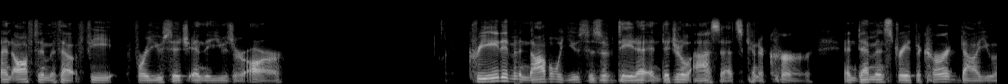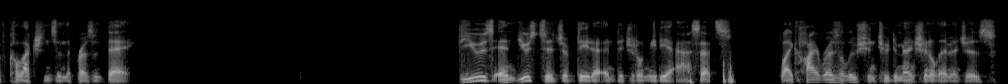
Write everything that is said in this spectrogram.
and often without fee for usage in the user are, creative and novel uses of data and digital assets can occur and demonstrate the current value of collections in the present day. Views and usage of data and digital media assets, like high resolution two-dimensional images,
